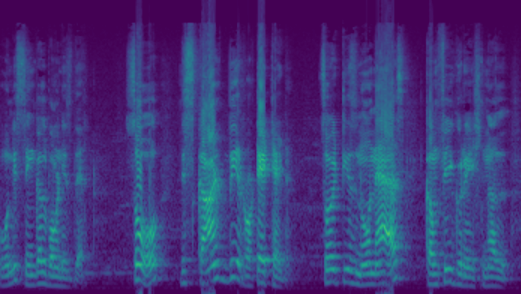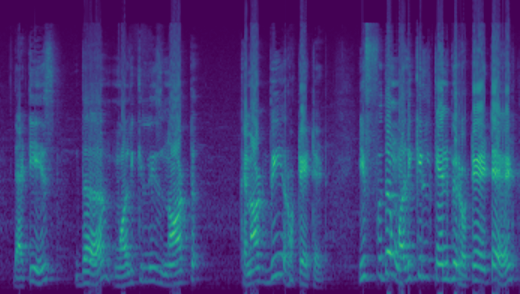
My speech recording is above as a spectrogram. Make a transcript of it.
Only single bond is there so this can't be rotated. So it is known as configurational. That is the molecule is not cannot be rotated. If the molecule can be rotated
